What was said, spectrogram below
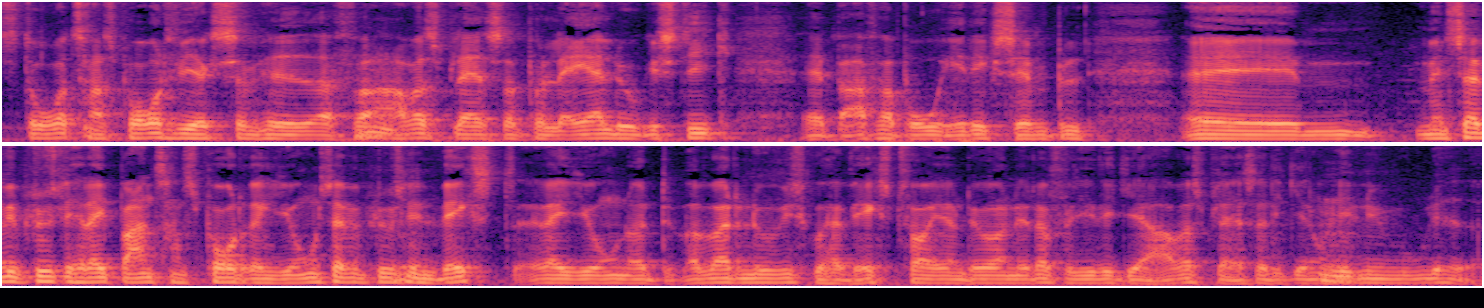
store transportvirksomheder, for mm. arbejdspladser på lager logistik, øh, bare for at bruge et eksempel. Øh, men så er vi pludselig heller ikke bare en transportregion, så er vi pludselig en vækstregion, og hvad var det nu, vi skulle have vækst for? Jamen det var netop fordi, det giver arbejdspladser, det giver nogle mm. helt nye muligheder.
